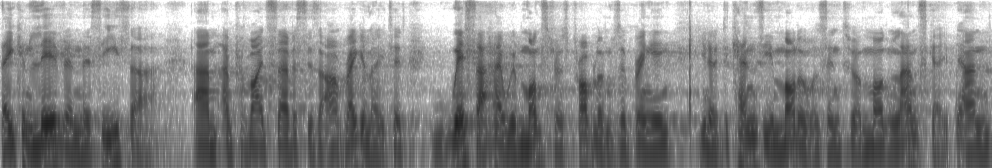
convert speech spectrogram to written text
they can live in this ether um, and provide services that aren't regulated. We're somehow with monstrous problems of bringing, you know, Dickensian models into a modern landscape. Yeah. And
